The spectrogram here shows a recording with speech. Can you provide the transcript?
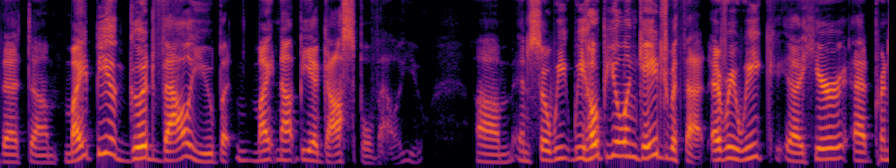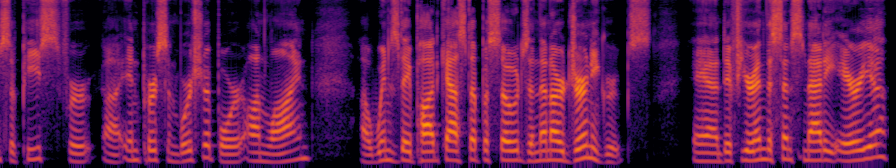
that um, might be a good value, but might not be a gospel value? Um, and so we we hope you'll engage with that every week uh, here at Prince of Peace for uh, in person worship or online, uh, Wednesday podcast episodes, and then our journey groups. And if you're in the Cincinnati area,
